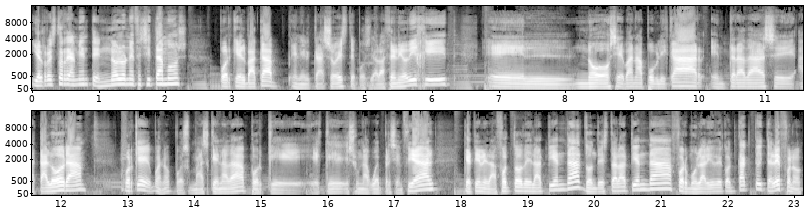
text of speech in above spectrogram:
y el resto realmente no lo necesitamos porque el backup, en el caso este, pues ya lo hace NeoDigit, no se van a publicar entradas eh, a tal hora. ¿Por qué? Bueno, pues más que nada porque es que es una web presencial que tiene la foto de la tienda, donde está la tienda, formulario de contacto y teléfono.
